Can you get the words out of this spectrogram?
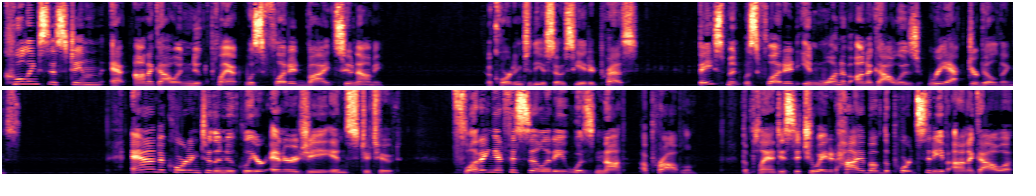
Cooling system at Onagawa nuke plant was flooded by tsunami. According to the Associated Press, basement was flooded in one of Onagawa's reactor buildings. And according to the Nuclear Energy Institute, flooding at facility was not a problem. The plant is situated high above the port city of Onagawa,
